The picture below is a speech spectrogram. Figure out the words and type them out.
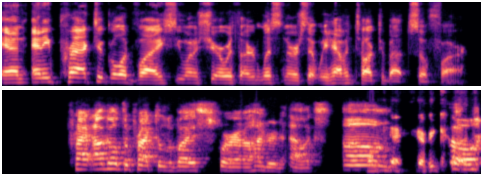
and any practical advice you want to share with our listeners that we haven't talked about so far. I'll go with the practical advice for a hundred, Alex. Um, okay, very good.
